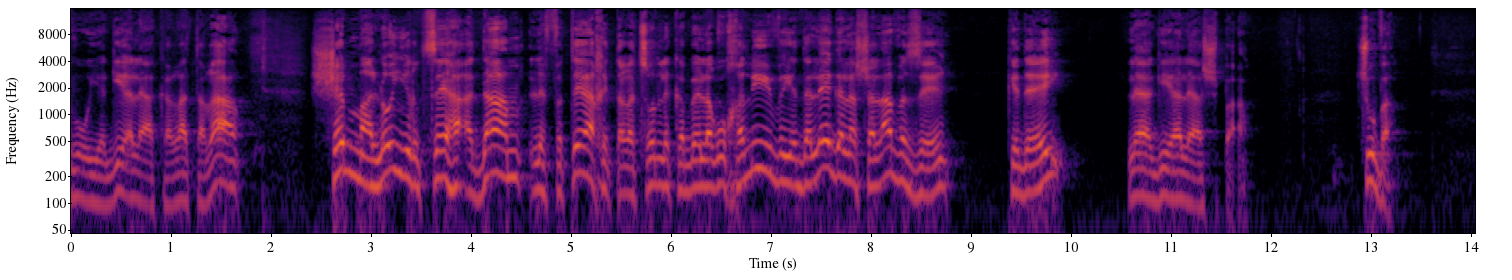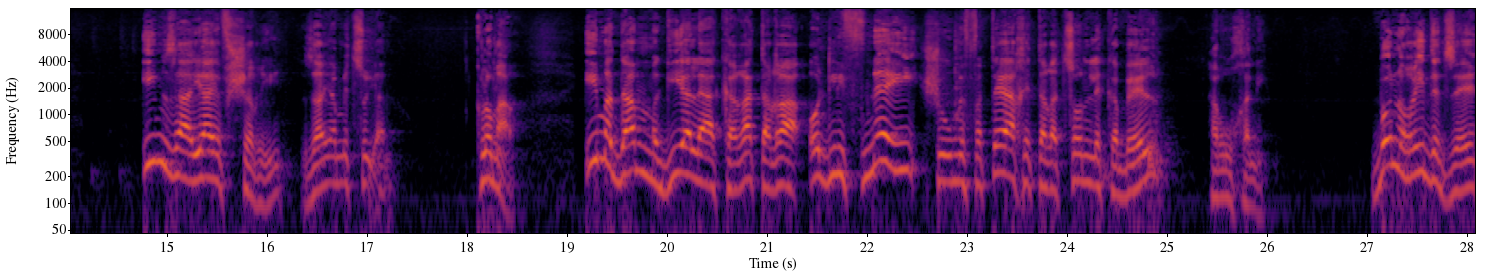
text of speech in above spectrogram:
והוא יגיע להכרת הרע, שמא לא ירצה האדם לפתח את הרצון לקבל הרוחני וידלג על השלב הזה כדי להגיע להשפעה. תשובה, אם זה היה אפשרי, זה היה מצוין. כלומר, אם אדם מגיע להכרת הרע עוד לפני שהוא מפתח את הרצון לקבל הרוחני. בואו נוריד את זה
